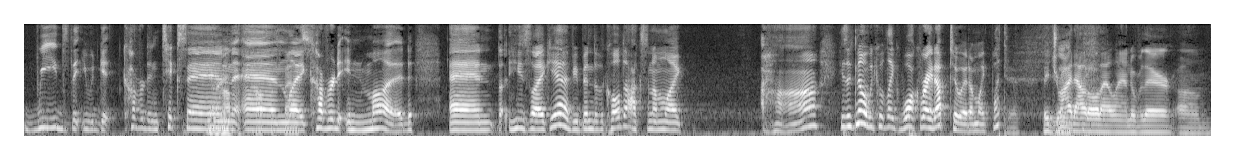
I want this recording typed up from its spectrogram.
weeds that you would get covered in ticks in off the- and like covered in mud. And he's like, "Yeah, have you been to the coal docks?" And I'm like, "Huh?" He's like, "No, we could like walk right up to it." I'm like, "What?" They dried out all that land over there. Um,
